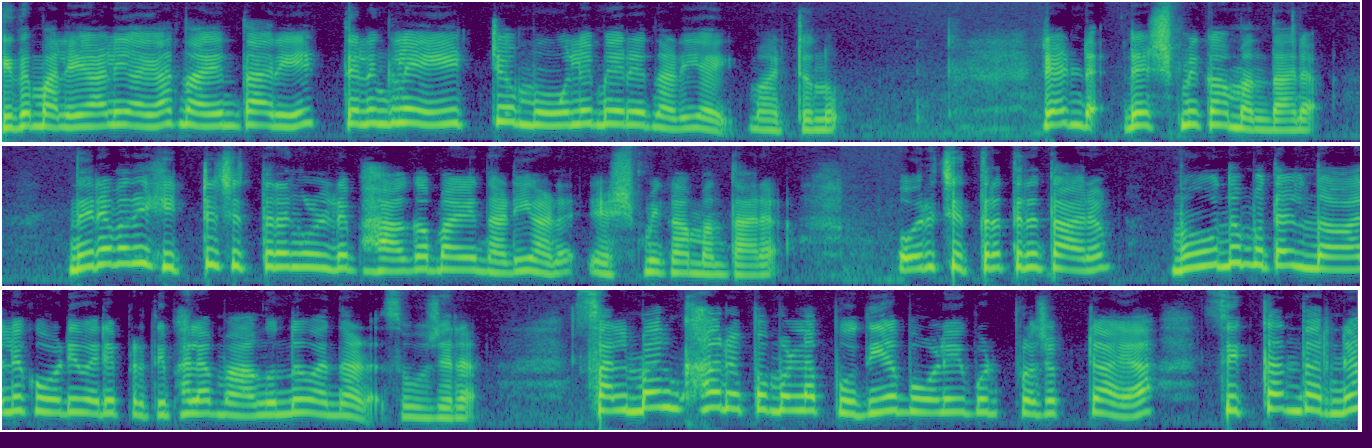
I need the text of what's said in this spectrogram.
ഇത് മലയാളിയായ നയൻതാരയെ തെലുങ്കിലെ ഏറ്റവും മൂല്യമേറിയ നടിയായി മാറ്റുന്നു. രണ്ട് രശ്മിക മന്ദാന. നിരവധി ഹിറ്റ് ചിത്രങ്ങളുടെ ഭാഗമായ നടിയാണ് രശ്മിക മന്ദാന. ഒരു ചിത്രത്തിന് താരം മൂന്ന് മുതൽ നാല് കോടി വരെ പ്രതിഫലം വാങ്ങുന്നുവെന്നാണ് സൂചന. സൽമാൻ ഖാനൊപ്പമുള്ള പുതിയ ബോളിവുഡ് പ്രൊജക്റ്റായ സിക്കന്ദറിന്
